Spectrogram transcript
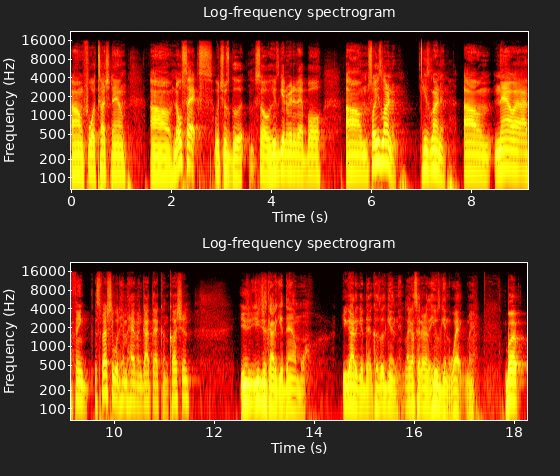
um, for a touchdown. Uh, no sacks, which was good. So he's getting rid of that ball. Um, so he's learning. He's learning. Um, now I think, especially with him having got that concussion, you you just got to get down more. You got to get that because again, like I said earlier, he was getting whacked, man. But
